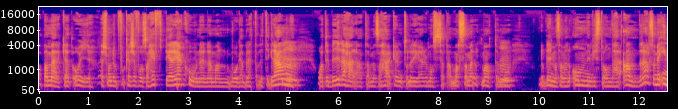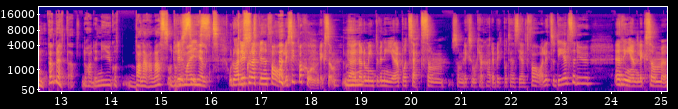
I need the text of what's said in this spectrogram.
att, man märker att oj, eftersom du kanske får så häftiga reaktioner när man vågar berätta lite grann. Mm. Och att det blir det här att men så här kan du tolerera, du måste sätta massa ultimatum. Mm. Och då blir man så här, men om ni visste om det här andra som jag inte har berättat, då hade ni ju gått bananas. Och då blir man ju Precis. helt Och då hade tyst. det kunnat bli en farlig situation liksom. Där, där de intervenerar på ett sätt som, som liksom kanske hade blivit potentiellt farligt. Så dels är det ju en ren liksom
